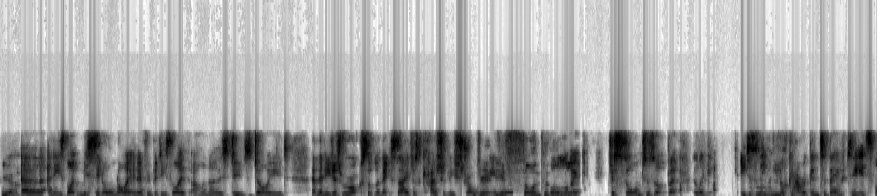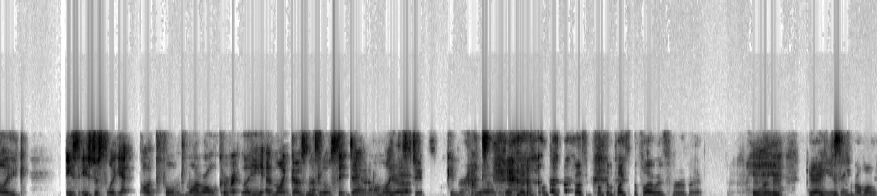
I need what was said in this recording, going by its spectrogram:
Yeah. uh, and he's like missing all night, and everybody's like, "Oh no, this dude's died," and then he just rocks up the next day, just casually strolling Ju- in, Just saunters or on. like just saunters up, but like he doesn't even look arrogant about it. It's like he's he's just like, "Yep, I performed my role correctly," and like goes and has a little sit down, and I'm like, Yeah. "This dude's fucking rat." Yeah, goes, and contem- contemplates the flowers for a bit. yeah. It- yeah, it's just phenomenal.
